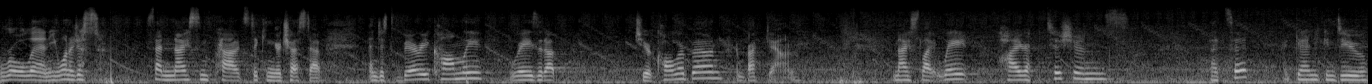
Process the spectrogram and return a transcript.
roll in. You wanna just stand nice and proud, sticking your chest out. And just very calmly raise it up to your collarbone and back down. Nice light weight, high repetitions. That's it. Again, you can do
